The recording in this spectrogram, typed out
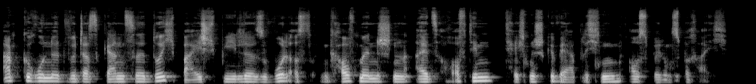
Abgerundet wird das Ganze durch Beispiele sowohl aus dem kaufmännischen als auch auf dem technisch-gewerblichen Ausbildungsbereich.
